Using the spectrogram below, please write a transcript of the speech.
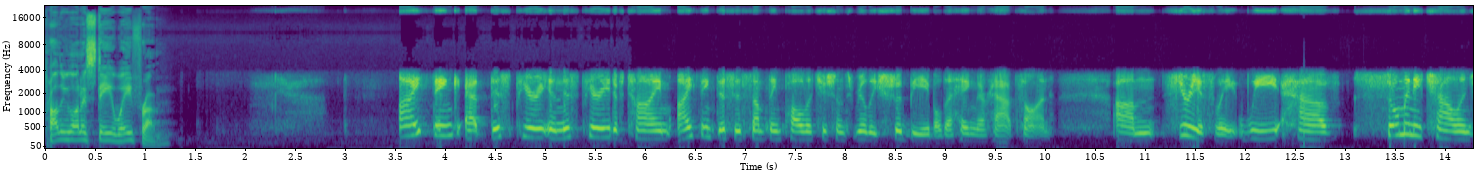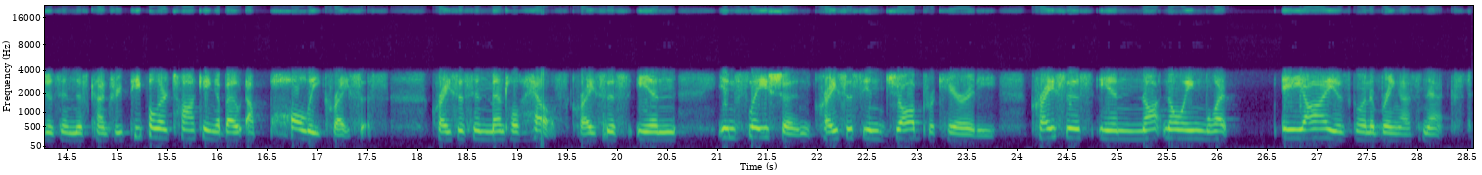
probably want to stay away from? I think at this period, in this period of time, I think this is something politicians really should be able to hang their hats on. Um, seriously, we have so many challenges in this country. People are talking about a poly crisis crisis in mental health, crisis in inflation, crisis in job precarity, crisis in not knowing what AI is going to bring us next.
